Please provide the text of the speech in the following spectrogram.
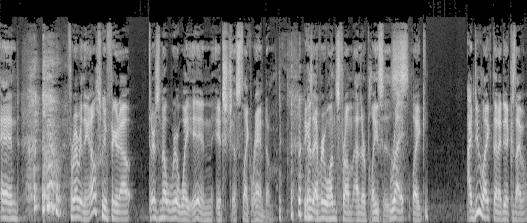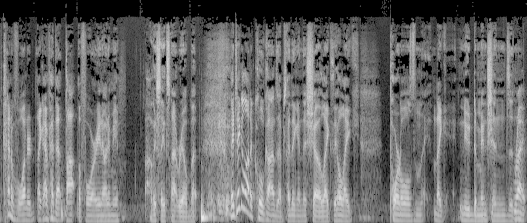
and from everything else we've figured out, there's no real way in. It's just like random because everyone's from other places, Right. Like, I do like that idea because I've kind of wondered, like I've had that thought before. You know what I mean? Obviously, it's not real, but they take a lot of cool concepts. I think in this show, like the whole like portals and like new dimensions, and Right.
